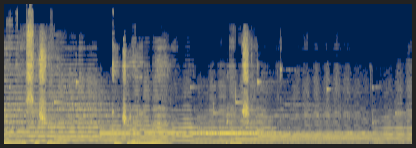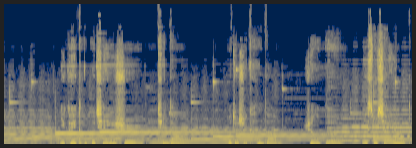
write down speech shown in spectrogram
让你的思绪跟随着音乐飘起来。你可以透过潜意识听到，或者是看到任何你所想要的。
